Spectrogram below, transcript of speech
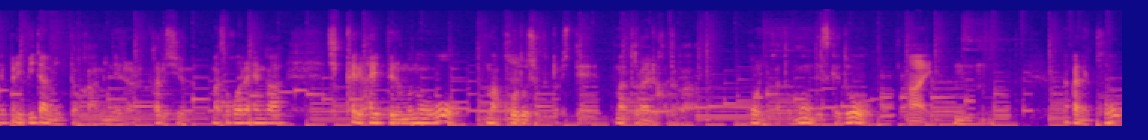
やっぱりビタミンとかミネラルカルシウム、まあ、そこら辺がしっかり入ってるものを、まあ、行動食として、まあ、捉える方が多いのかと思うんですけど、はい。うん、なんかね行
